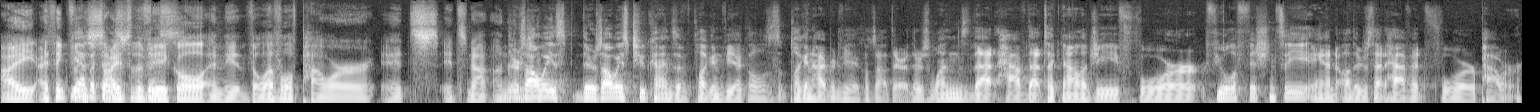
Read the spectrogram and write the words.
I I think for Yeah, the size of the vehicle and the the level of power, it's it's not unreasonable. There's always there's always two kinds of plug-in vehicles, plug-in hybrid vehicles out there. There's ones that have that technology for fuel efficiency, and others that have it for power.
